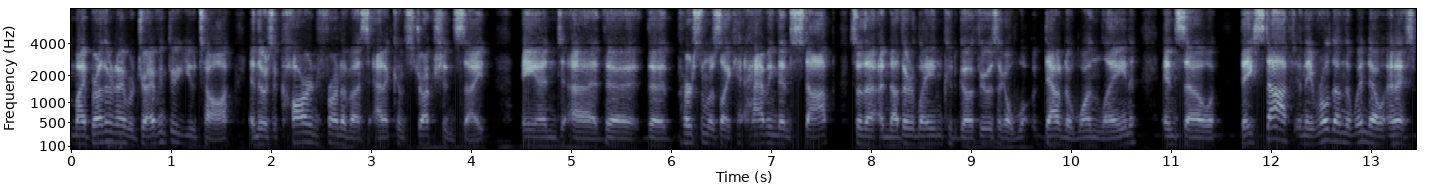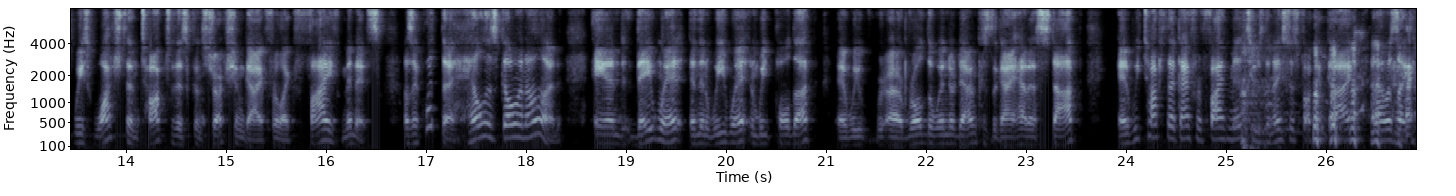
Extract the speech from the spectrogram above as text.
my brother and I were driving through Utah and there was a car in front of us at a construction site and uh, the the person was like having them stop so that another lane could go through. It was like a down to one lane, and so they stopped and they rolled down the window and I, we watched them talk to this construction guy for like five minutes. I was like, "What the hell is going on?" And they went, and then we went and we pulled up and we uh, rolled the window down because the guy had us stop. And we talked to that guy for five minutes. He was the nicest fucking guy, and I was like,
